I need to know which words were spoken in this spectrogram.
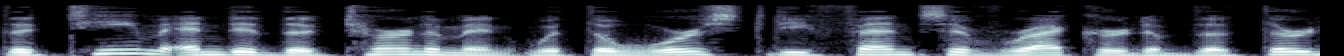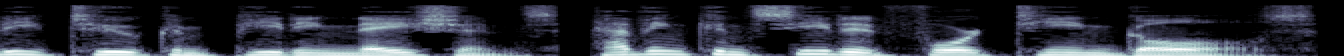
The team ended the tournament with the worst defensive record of the 32 competing nations, having conceded 14 goals.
